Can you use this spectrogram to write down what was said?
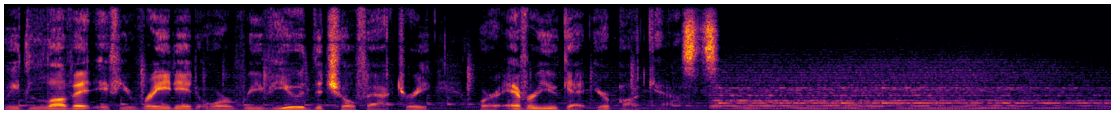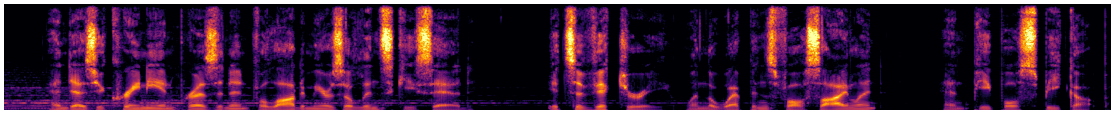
we'd love it if you rated or reviewed The Chill Factory wherever you get your podcasts. And as Ukrainian President Volodymyr Zelensky said, it's a victory when the weapons fall silent and people speak up.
